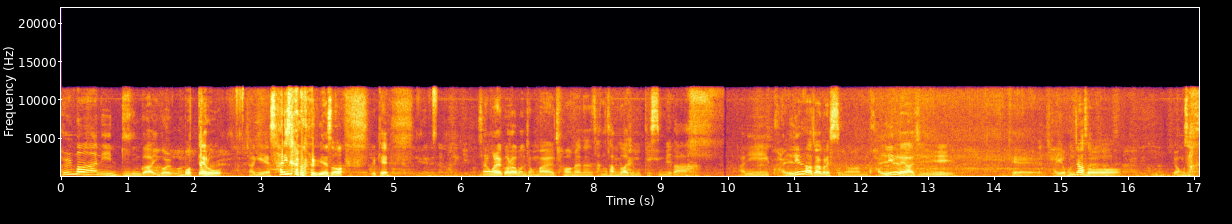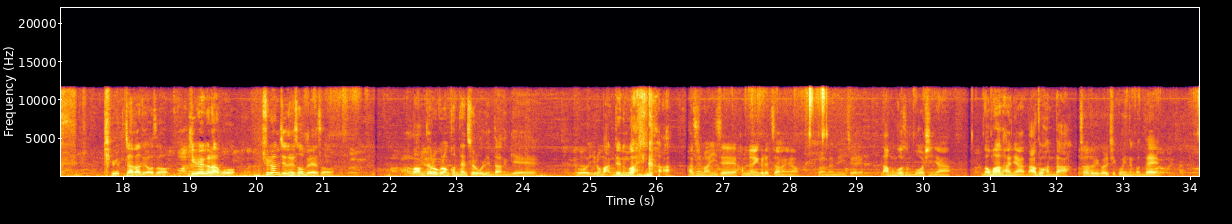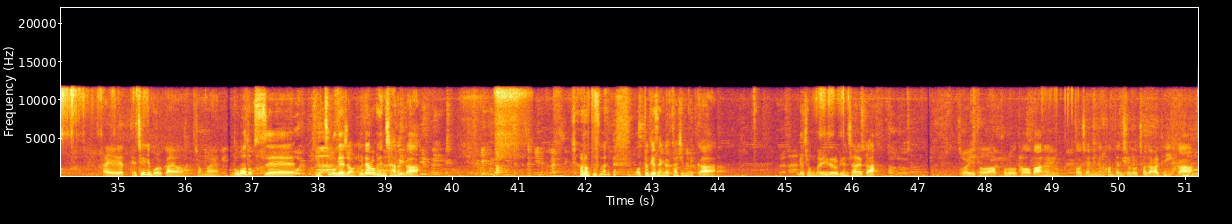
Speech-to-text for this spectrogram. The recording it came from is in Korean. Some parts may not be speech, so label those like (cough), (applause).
설마니 누군가 이걸 멋대로 자기의 사리사욕을 위해서 이렇게 사용할 거라고는 정말 처음에는 상상도 하지 못했습니다. 아니 관리를 하자 그랬으면 관리를 해야지 이렇게 자기 혼자서 영상 (laughs) 기획자가 되어서 기획을 하고 출연진을 섭외해서 마음대로 그런 컨텐츠를 올린다는 게 그거 이러면 안 되는 거 아닌가. (laughs) 하지만 이제 한 명이 그랬잖아요. 그러면 이제 남은 것은 무엇이냐? 너만 하냐? 나도 한다. 저도 이걸 찍고 있는 건데. 자, 이게 대책이 뭘까요? 정말. 노바독스의 유튜브 계정 이대로 괜찮은가? (laughs) 여러분은 어떻게 생각하십니까 이게 정말 이대로 괜찮을까? 저희 더 앞으로 더 많은 더 재밌는 컨텐츠로 찾아갈 테니까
